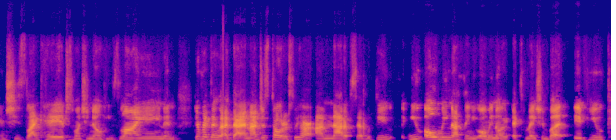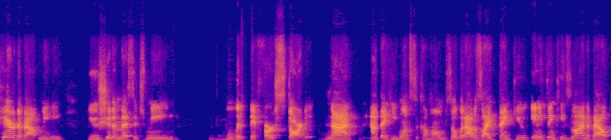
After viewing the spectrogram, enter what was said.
and she's like, Hey, I just want you to know he's lying and different things like that. And I just told her, sweetheart, I'm not upset with you. You owe me nothing. You owe me no explanation. But if you cared about me, you should have messaged me when it first started, not now that he wants to come home. So, but I was like, thank you. Anything he's lying about,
